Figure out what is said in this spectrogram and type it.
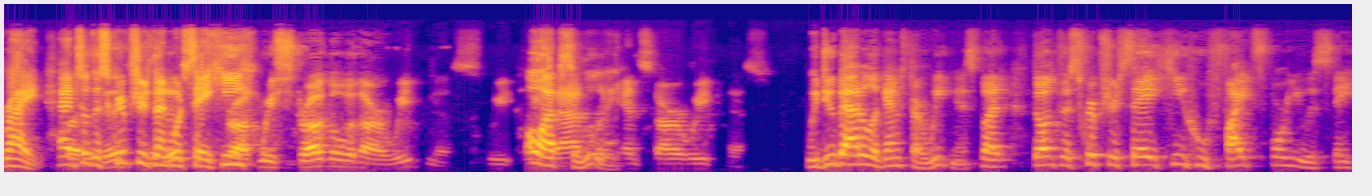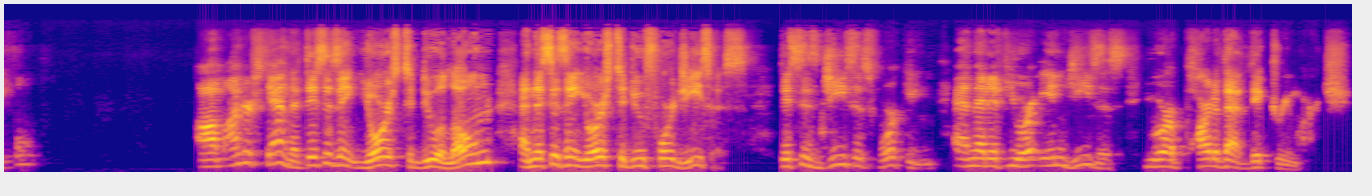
right. And But so the is- scriptures then would say he, struggle. we struggle with our weakness. We, Oh, we absolutely. against our weakness. we do battle against our weakness, but don't the scriptures say he who fights for you is faithful? Um, understand that this isn't yours to do alone, and this isn't yours to do for Jesus. This is Jesus working, and that if you are in Jesus, you are a part of that victory march.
